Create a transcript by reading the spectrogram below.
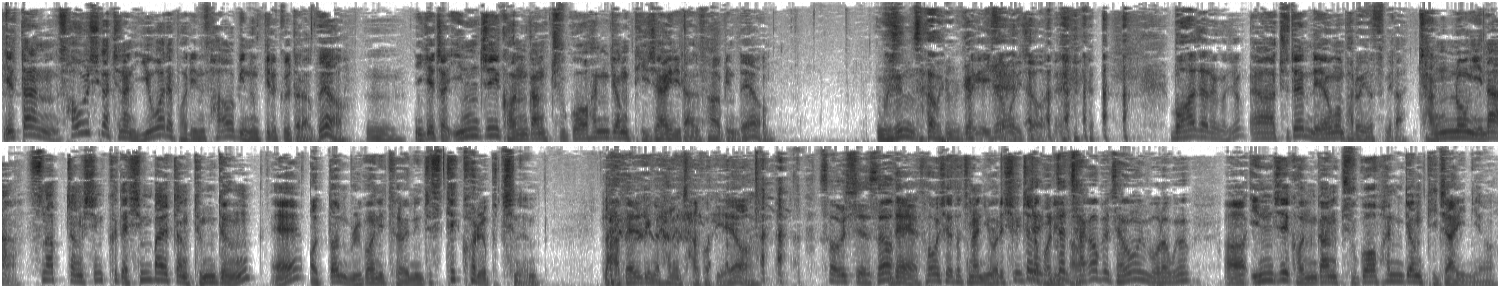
네. 일단 서울시가 지난 2월에 벌인 사업이 눈길을 끌더라고요. 음. 이게 저 인지 건강 주거 환경 디자인이라는 사업인데요. 무슨 사업입니까? 되게 있어 보이죠. 네. 뭐 하자는 거죠? 아, 주된 내용은 바로 이렇습니다. 장롱이나 수납장, 싱크대, 신발장 등등에 어떤 물건이 들어있는지 스티커를 붙이는 라벨링을 하는 작업이에요. 서울시에서? 네, 서울시에서 지난 2월에 실제로 벌인 일단. 작업의 작업이 뭐라고요? 어, 인지 건강 주거 환경 디자인이요.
